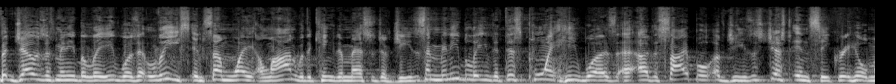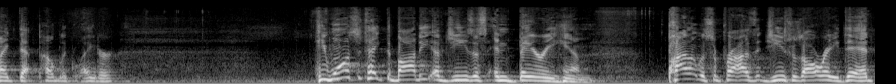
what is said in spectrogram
But Joseph, many believe, was at least in some way aligned with the kingdom message of Jesus. And many believe at this point he was a, a disciple of Jesus, just in secret. He'll make that public later. He wants to take the body of Jesus and bury him. Pilate was surprised that Jesus was already dead,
